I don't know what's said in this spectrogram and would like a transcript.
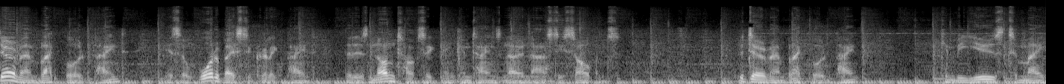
Derivan Blackboard paint is a water-based acrylic paint that is non-toxic and contains no nasty solvents. The Derivan Blackboard paint can be used to make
